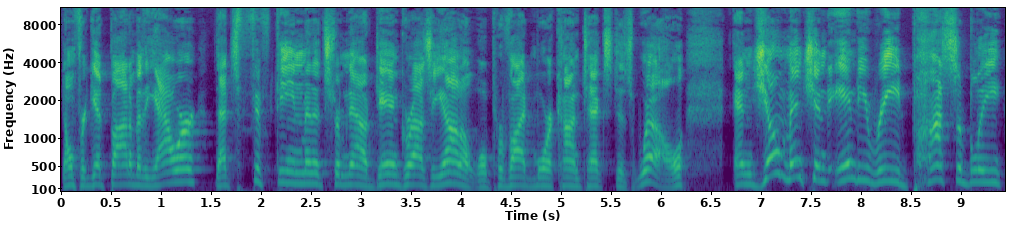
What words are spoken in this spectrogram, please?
Don't forget, bottom of the hour, that's 15 minutes from now. Dan Graziano will provide more context as well. And Joe mentioned Andy Reid possibly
